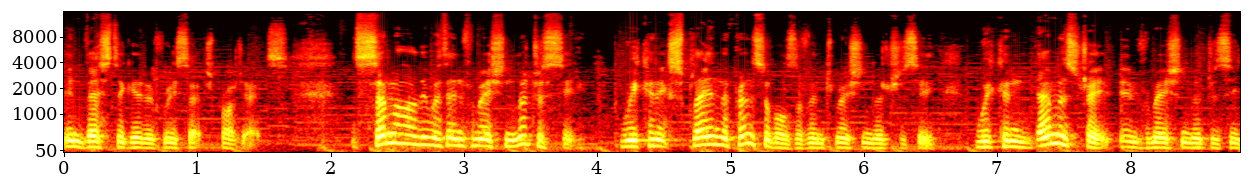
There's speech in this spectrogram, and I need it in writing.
investigative research projects. Similarly with information literacy, we can explain the principles of information literacy, we can demonstrate information literacy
